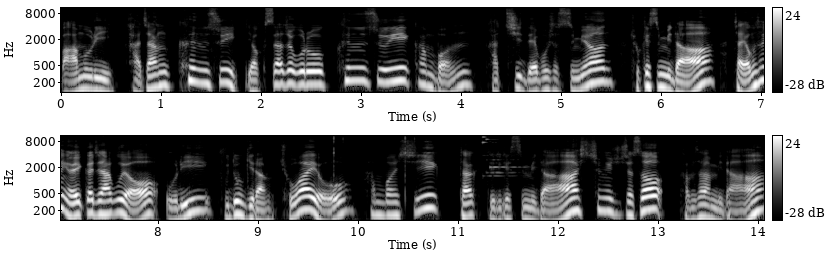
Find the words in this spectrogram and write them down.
마무리 가장 큰 수익 역사적으로 큰 수익 한번 같이 내보셨으면 좋겠습니다. 자 영상 여기까지 하고요. 우리 구독이랑 좋아요 한 번씩 부탁드리겠습니다. 시청해주셔서 감사합니다.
